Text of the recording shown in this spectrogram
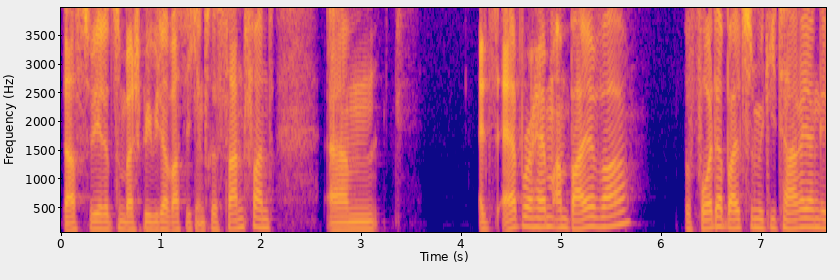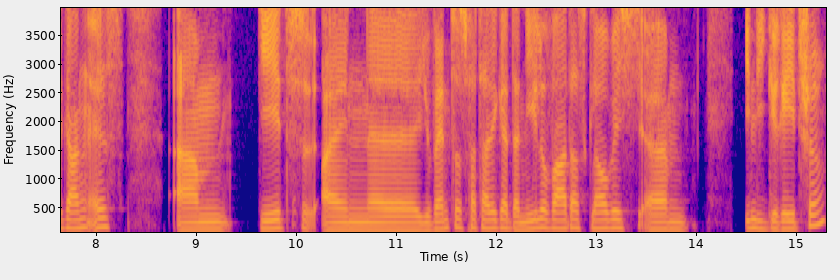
das wäre zum Beispiel wieder, was ich interessant fand. Ähm, als Abraham am Ball war, bevor der Ball zu Mikitarian gegangen ist, ähm, geht ein äh, Juventus-Verteidiger, Danilo war das, glaube ich, ähm, in die Gerätsche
